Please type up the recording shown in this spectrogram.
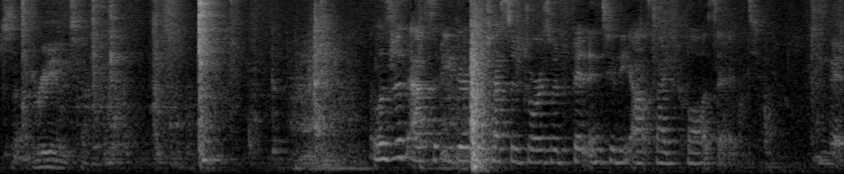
So three and ten. Elizabeth asked if either of the chest of drawers would fit into the outside closet. Okay.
